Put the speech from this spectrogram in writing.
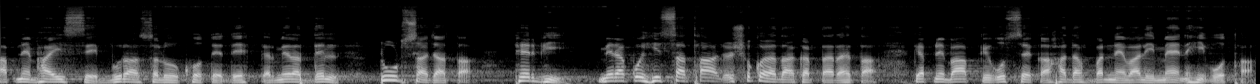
अपने भाई से बुरा सलूक होते देखकर मेरा दिल टूट सा जाता। फिर भी मेरा कोई हिस्सा था जो शुक्र अदा करता रहता कि अपने बाप के गुस्से का हदफ बनने वाली मैं नहीं वो था।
